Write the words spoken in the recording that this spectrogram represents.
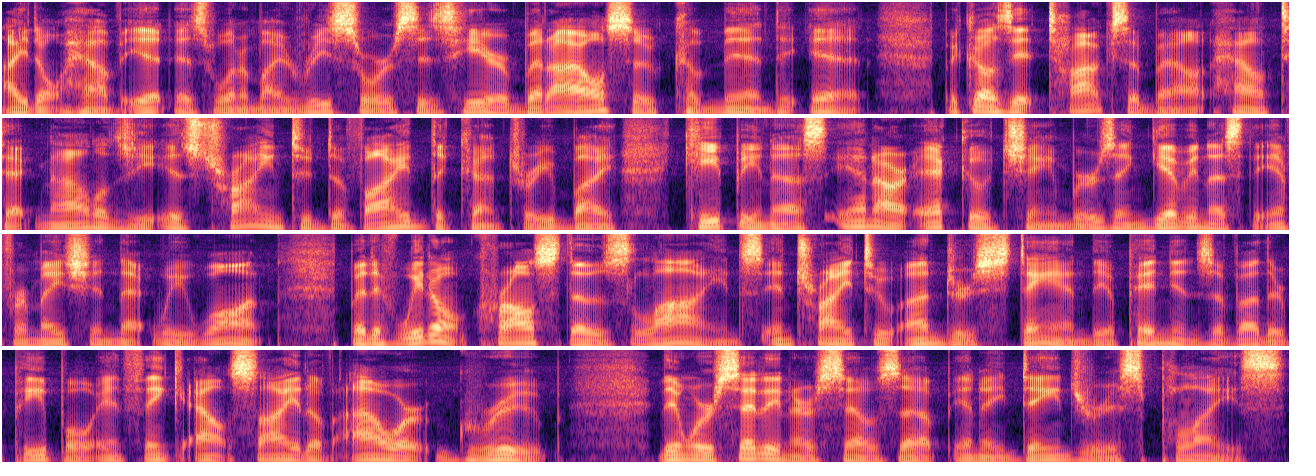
I don't have it as one of my resources here, but I also commend it because it talks about how technology is trying to divide the country by keeping us in our echo chambers and giving us the information that we want. But if we don't cross those lines and try to understand the opinion opinions of other people and think outside of our group, then we're setting ourselves up in a dangerous place.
